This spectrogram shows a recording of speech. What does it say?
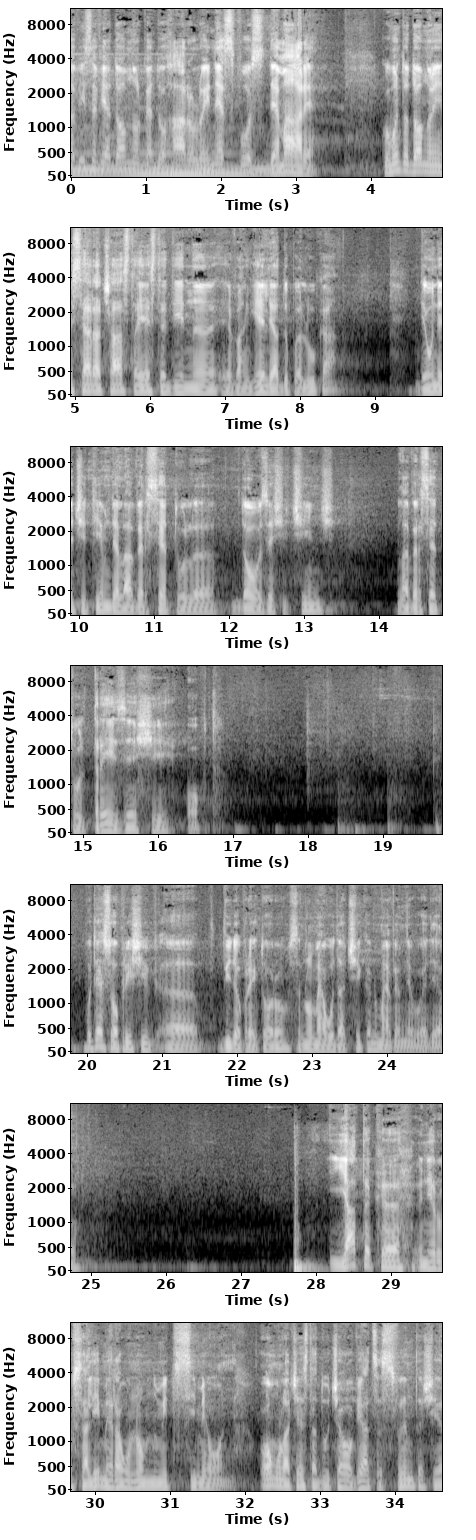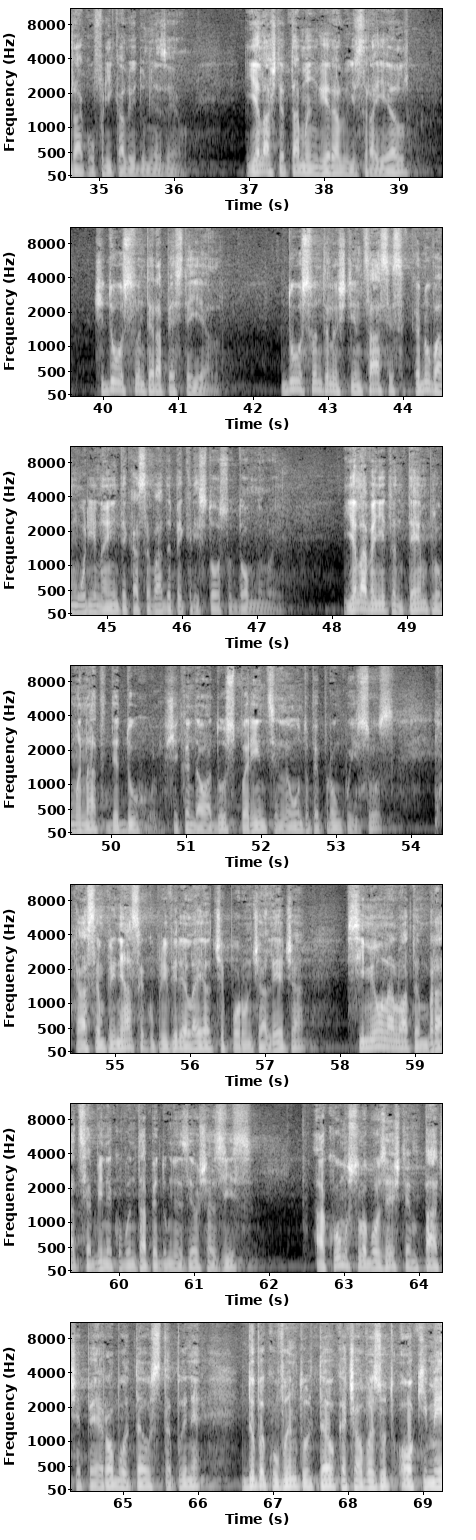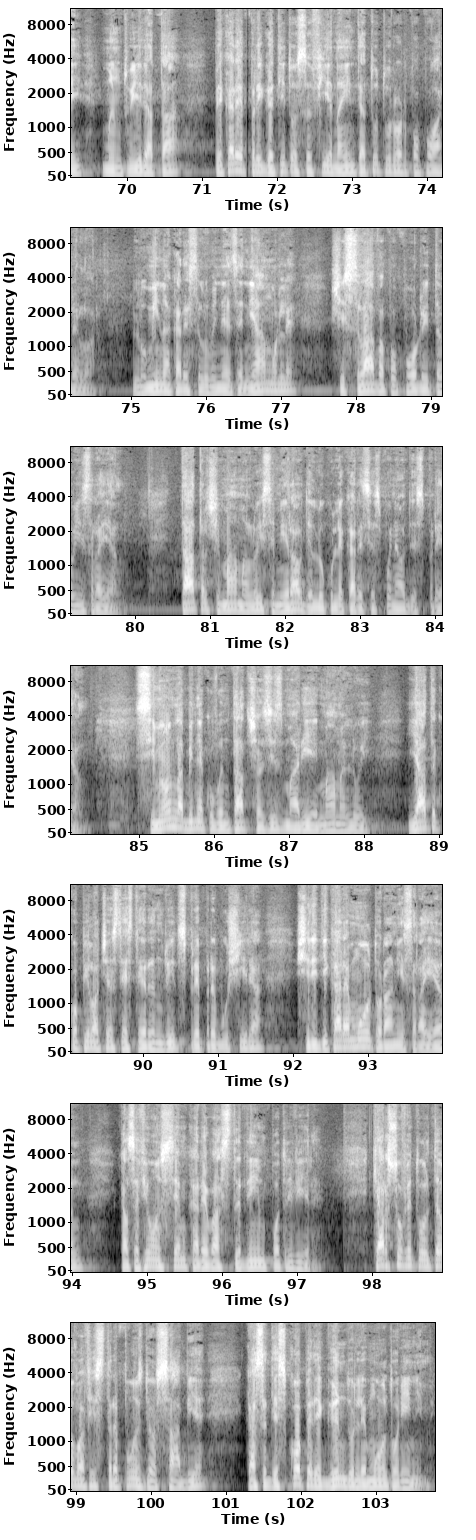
Slăvit să fie Domnul pentru harul lui nespus de mare. Cuvântul Domnului în seara aceasta este din uh, Evanghelia după Luca, de unde citim de la versetul 25 uh, la versetul 38. Puteți să opriți și uh, videoproiectorul, să nu-l mai audă ci, că nu mai avem nevoie de el. Iată că în Ierusalim era un om numit Simeon. Omul acesta ducea o viață sfântă și era cu frica lui Dumnezeu. El aștepta mângâierea lui Israel și Duhul Sfânt era peste el. Duhul Sfânt îl înștiințase că nu va muri înainte ca să vadă pe Hristosul Domnului. El a venit în templu mânat de Duhul și când au adus părinții în lăuntru pe pruncul Iisus, ca să împlinească cu privire la el ce poruncea legea, Simeon l-a luat în brațe, a binecuvântat pe Dumnezeu și a zis, Acum slobozește în pace pe robul tău, stăpâne, după cuvântul tău, căci au văzut ochii mei mântuirea ta, pe care ai pregătit-o să fie înaintea tuturor popoarelor, lumina care să lumineze neamurile și slava poporului tău Israel. Tatăl și mama lui se mirau de lucrurile care se spuneau despre el. Simeon l-a binecuvântat și a zis Mariei, mamei lui, Iată copilul acesta este rânduit spre prăbușirea și ridicarea multora în Israel, ca să fie un semn care va stârni împotrivire. Chiar sufletul tău va fi străpuns de o sabie ca să descopere gândurile multor inimi.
